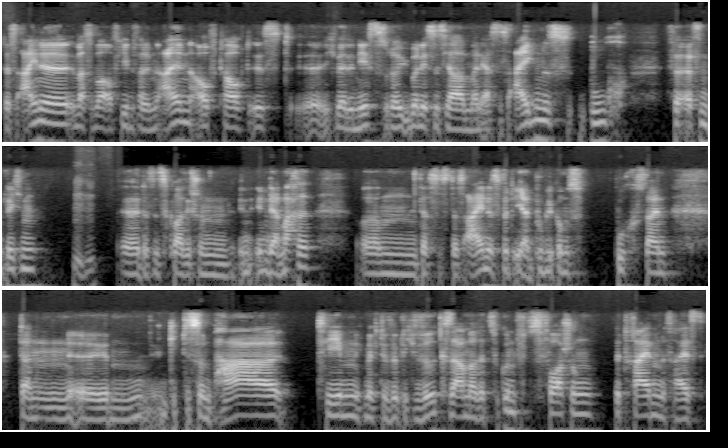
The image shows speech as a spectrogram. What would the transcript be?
Das eine, was aber auf jeden Fall in allen auftaucht, ist, äh, ich werde nächstes oder übernächstes Jahr mein erstes eigenes Buch veröffentlichen. Mhm. Äh, das ist quasi schon in, in der Mache. Ähm, das ist das eine. Es wird eher ein Publikumsbuch sein. Dann ähm, gibt es so ein paar Themen. Ich möchte wirklich wirksamere Zukunftsforschung betreiben. Das heißt,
